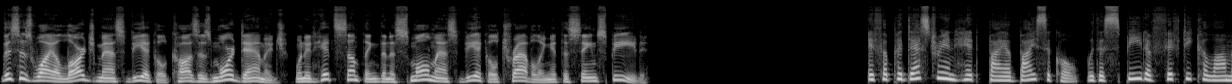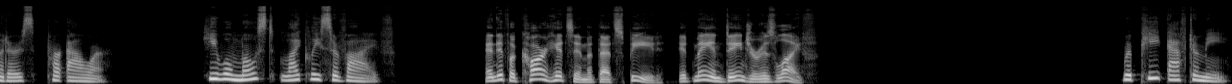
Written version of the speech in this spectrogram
This is why a large mass vehicle causes more damage when it hits something than a small mass vehicle traveling at the same speed. If a pedestrian hit by a bicycle with a speed of 50 kilometers per hour, he will most likely survive. And if a car hits him at that speed, it may endanger his life. Repeat after me.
